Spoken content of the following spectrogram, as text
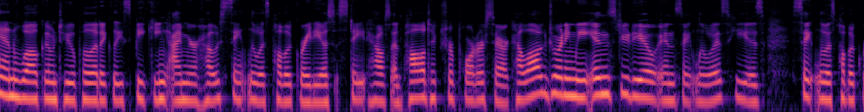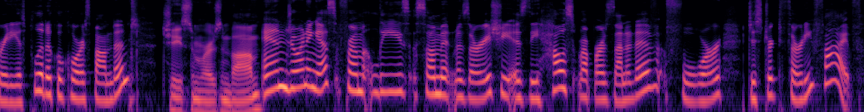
And welcome to Politically Speaking. I'm your host, St. Louis Public Radio's State House and Politics reporter, Sarah Kellogg. Joining me in studio in St. Louis, he is St. Louis Public Radio's political correspondent, Jason Rosenbaum. And joining us from Lee's Summit, Missouri, she is the House representative for District 35.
